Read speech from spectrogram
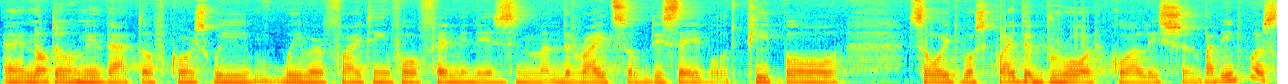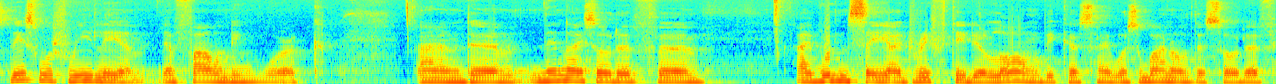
uh, not only that, of course, we, we were fighting for feminism and the rights of disabled people. So it was quite a broad coalition. But it was this was really a, a founding work. And um, then I sort of, um, I wouldn't say I drifted along because I was one of the sort of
